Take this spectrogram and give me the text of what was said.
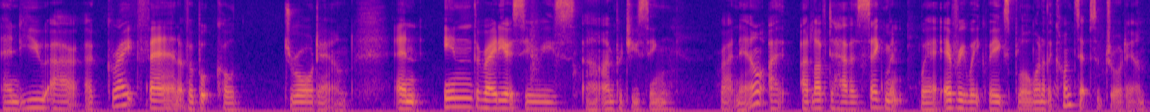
And you are a great fan of a book called Drawdown. And in the radio series uh, I'm producing right now, I, I'd love to have a segment where every week we explore one of the concepts of Drawdown.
